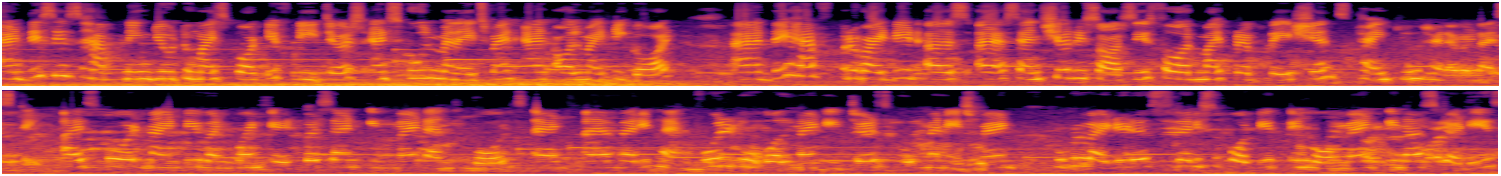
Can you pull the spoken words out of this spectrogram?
and this is happening due to my sportive teachers and school management and almighty God. Uh, they have provided us essential resources for my preparations. Thank you. And have a nice day. I scored 91.8% in my 10th boards and I am very thankful to all my teachers school management who provided us very supportive environment in our studies.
